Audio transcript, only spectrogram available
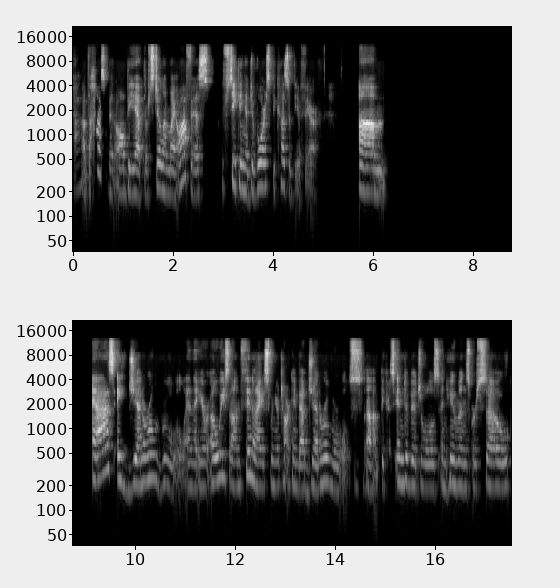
of the husband, albeit they're still in my office seeking a divorce because of the affair. Um, as a general rule, and that you're always on thin ice when you're talking about general rules, mm-hmm. uh, because individuals and humans are so.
